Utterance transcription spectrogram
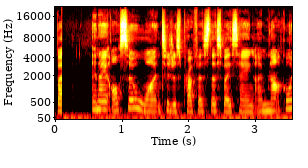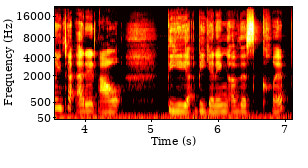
But and I also want to just preface this by saying I'm not going to edit out the beginning of this clip,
